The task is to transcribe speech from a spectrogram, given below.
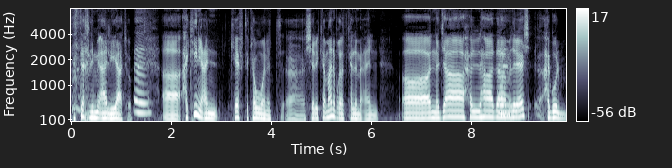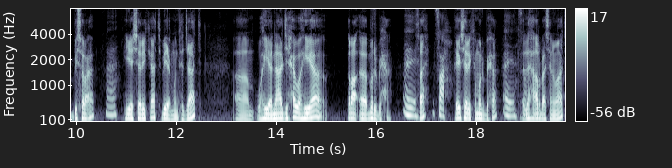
تستخدمي آلياته. أيه. آه حكيني عن كيف تكونت آه الشركة ما نبغى نتكلم عن آه النجاح هذا ما ادري إيش. حقول بسرعة. هي شركة تبيع منتجات وهي ناجحة وهي آه، مربحة. أيه صح؟ صح. هي شركة مربحة. أيه صح. لها أربع سنوات.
